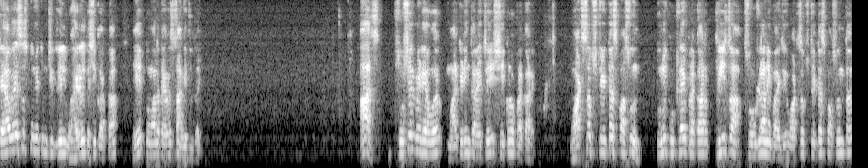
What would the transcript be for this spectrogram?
त्यावेळेसच तुम्ही तुमची रील व्हायरल कशी करता हे तुम्हाला त्यावेळेस सांगितलं जाईल. आज सोशल मीडियावर मार्केटिंग करायचे शेकडो प्रकार आहेत. व्हॉट्सअप स्टेटसपासून तुम्ही कुठलाही प्रकार फ्रीचा सोडला नाही पाहिजे. व्हॉट्सअप स्टेटसपासून तर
